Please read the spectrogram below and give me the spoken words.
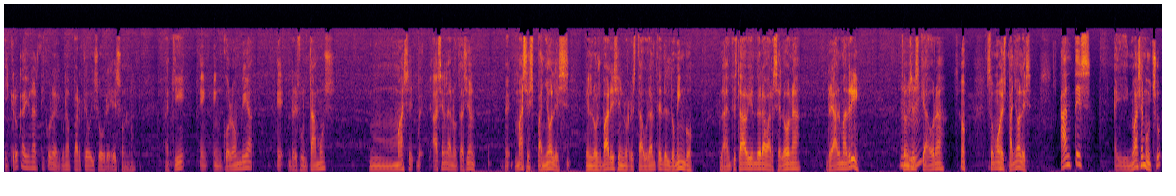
y creo que hay un artículo en alguna parte hoy sobre eso, ¿no? Aquí en, Colombia eh, resultamos más, eh, hacen la anotación, eh, más españoles en los bares y en los restaurantes del domingo. La gente estaba viendo era Barcelona, Real Madrid. Entonces que ahora somos españoles. Antes, y no hace mucho,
